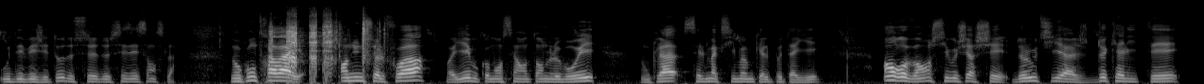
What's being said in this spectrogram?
ou des végétaux de, de ces essences-là. Donc on travaille en une seule fois. Vous voyez, vous commencez à entendre le bruit. Donc là, c'est le maximum qu'elle peut tailler. En revanche, si vous cherchez de l'outillage de qualité,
